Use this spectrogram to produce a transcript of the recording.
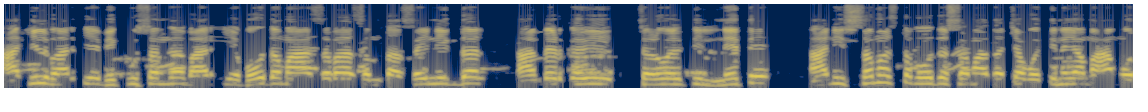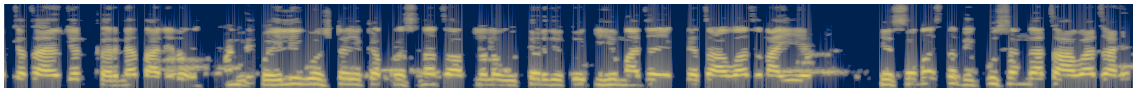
अखिल भारतीय भिक्खू संघ भारतीय बौद्ध महासभा समता सैनिक दल आंबेडकरी चळवळीतील नेते आणि समस्त बौद्ध समाजाच्या वतीने या महामोर्चाचं आयोजन करण्यात आलेलं होतं. पहिली गोष्ट एका प्रश्नाचं आपल्याला उत्तर देतो की हे माझा एकट्याचा आवाज नाहीये. हे समस्त भिक्खू संघाचा आवाज आहे.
